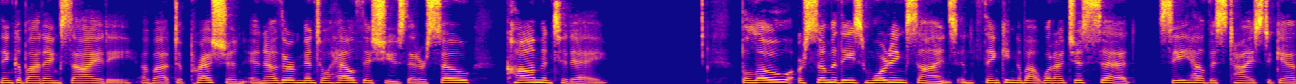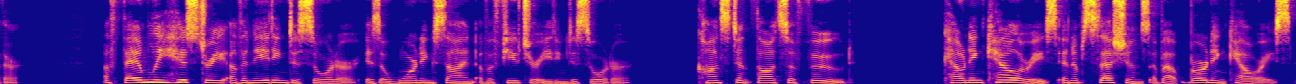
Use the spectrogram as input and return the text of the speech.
Think about anxiety, about depression, and other mental health issues that are so common today. Below are some of these warning signs, and thinking about what I just said, see how this ties together. A family history of an eating disorder is a warning sign of a future eating disorder. Constant thoughts of food, counting calories and obsessions about burning calories.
